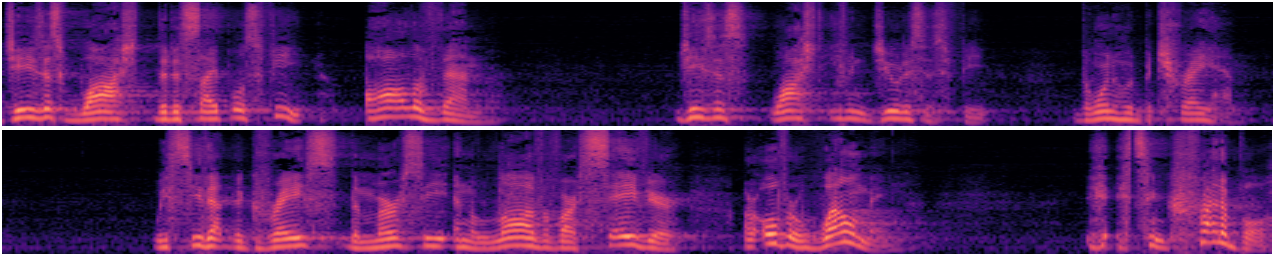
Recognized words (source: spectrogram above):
Jesus washed the disciples' feet, all of them. Jesus washed even Judas's feet, the one who would betray him. We see that the grace, the mercy, and the love of our Savior are overwhelming. It's incredible.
